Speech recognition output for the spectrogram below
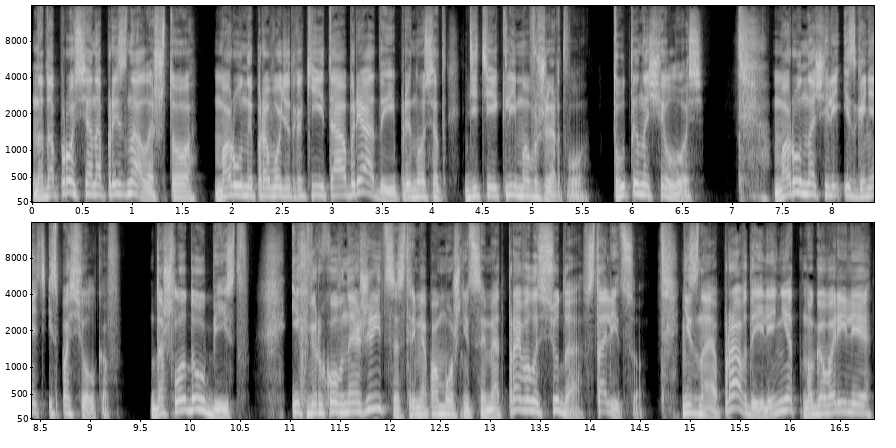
На допросе она призналась, что маруны проводят какие-то обряды и приносят детей Клима в жертву. Тут и началось. Марун начали изгонять из поселков. Дошло до убийств. Их верховная жрица с тремя помощницами отправилась сюда, в столицу. Не знаю, правда или нет, но говорили,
